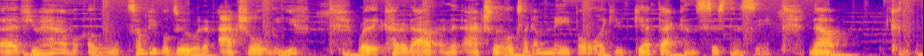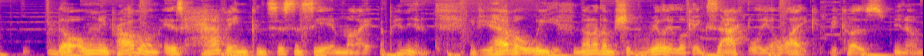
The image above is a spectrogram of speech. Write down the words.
uh, if you have a, some people do it with an actual leaf where they cut it out and it actually looks like a maple like you get that consistency now the only problem is having consistency, in my opinion. If you have a leaf, none of them should really look exactly alike because, you know,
